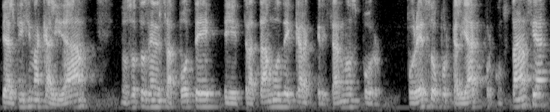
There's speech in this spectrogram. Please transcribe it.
de altísima calidad. Nosotros en el Zapote eh, tratamos de caracterizarnos por, por eso, por calidad, por constancia.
